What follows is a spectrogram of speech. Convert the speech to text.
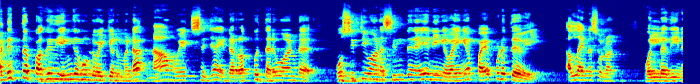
அடுத்த பகுதி எங்க கொண்டு வைக்கணும்னா நான் முயற்சி செஞ்சா என் ரப்பு தருவாண்ட பாசிட்டிவான சிந்தனையை நீங்க வைங்க பயப்பட தேவையில்லை. அல்லாஹ் என்ன சொல்றான்? வல்லதீன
